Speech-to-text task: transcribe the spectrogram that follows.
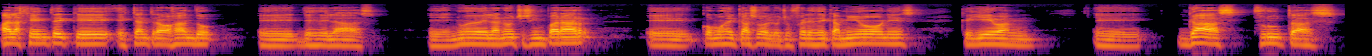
a la gente que están trabajando eh, desde las 9 eh, de la noche sin parar, como es el caso de los choferes de camiones que llevan gas, frutas,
